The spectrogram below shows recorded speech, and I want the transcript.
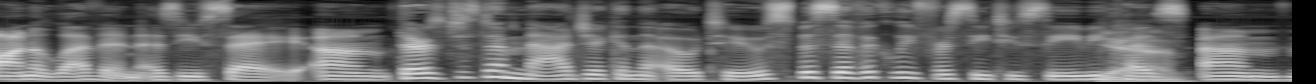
on 11 as you say um, there's just a magic in the o2 specifically for c2c because um,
